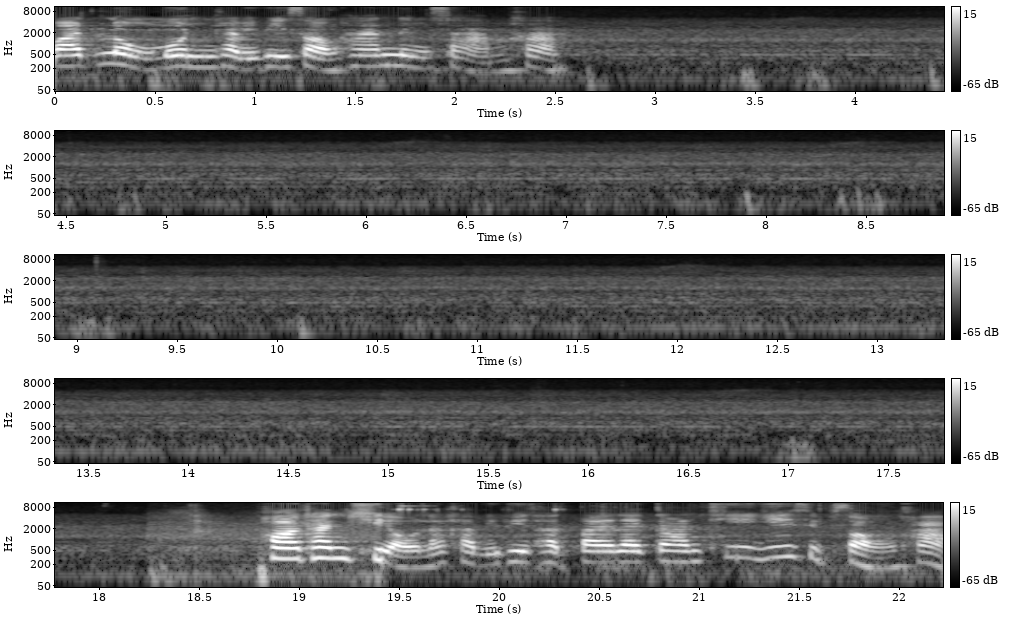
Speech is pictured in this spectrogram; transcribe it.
วัดหลงมนค่ะพีพีสองห้าหนึ่งสามค่ะ พอท่านเขียวนะคะพีพีถัดไปรายการที่ยี่สิบสองค่ะ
